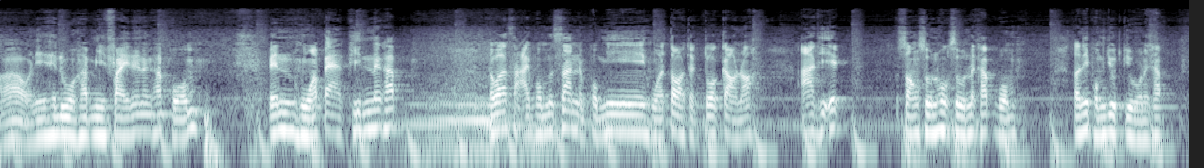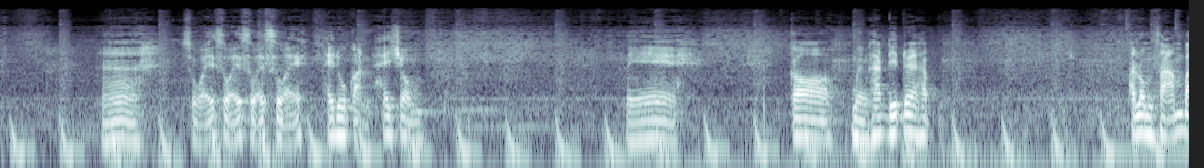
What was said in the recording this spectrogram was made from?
ว้าวอันนี้ให้ดูครับมีไฟด้วยนะครับ ผม เป็นหัวแปดพินนะครับ แต่ว่าสายผมมันสั้นผมมีหัวต่อจากตัวเก่าเนาะ RTX 2060 นะครับ ผม ตอนนี้ผมหยุดอยู่นะครับ อ่า สวยสวยสวยสวย ให้ดูก่อนให้ชม นี่ ก็เหมือนฮาร์ดดิสด้วยครับพัดลมสามใบ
